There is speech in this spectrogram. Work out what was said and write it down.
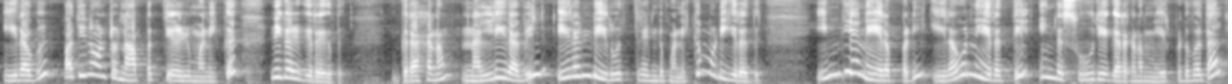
இரவு பதினொன்று நாற்பத்தி ஏழு மணிக்கு நிகழ்கிறது. கிரகணம் நள்ளிரவில் இரண்டு இருபத்தி ரெண்டு மணிக்கு முடிகிறது. இந்திய நேரப்படி இரவு நேரத்தில் இந்த சூரிய கிரகணம் ஏற்படுவதால்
